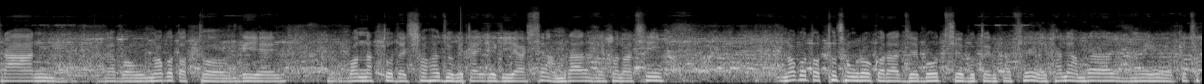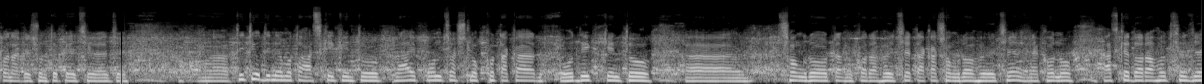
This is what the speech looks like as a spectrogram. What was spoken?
ত্রাণ এবং নগদ তথ্য দিয়ে বন্যাত্মদের সহযোগিতায় এগিয়ে আসছে। আমরা এখন আছি নগদ তথ্য সংগ্রহ করা যে বুথ সে বুথের কাছে। এখানে আমরা কিছুক্ষণ আগে শুনতে পেয়েছি যে তৃতীয় দিনের মতো আজকে কিন্তু প্রায় পঞ্চাশ লক্ষ টাকার অধিক কিন্তু সংগ্রহ করা হয়েছে, টাকা সংগ্রহ হয়েছে। এখনও আজকে ধরা হচ্ছে যে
